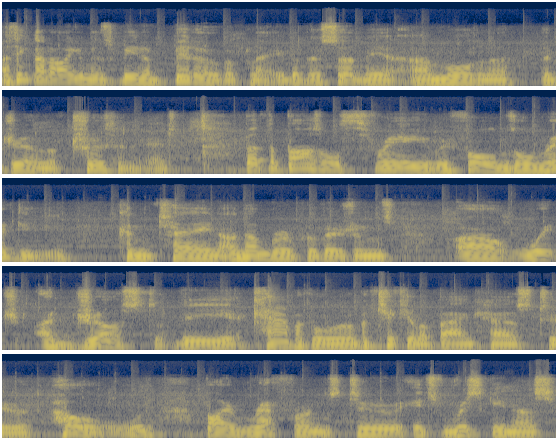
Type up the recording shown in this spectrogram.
I think that argument's been a bit overplayed, but there's certainly uh, more than a, a germ of truth in it. But the Basel III reforms already contain a number of provisions uh, which adjust the capital that a particular bank has to hold by reference to its riskiness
